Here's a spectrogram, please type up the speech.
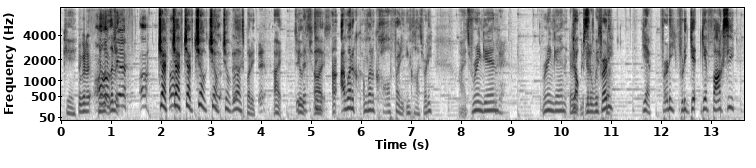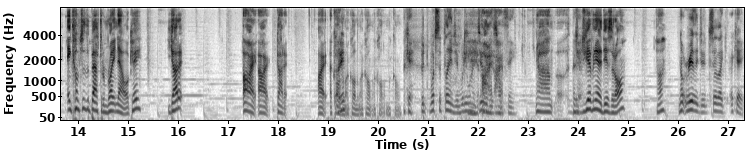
Okay, we're gonna. let- Oh, let me- Jeff! Oh, Jeff, Oh. Jeff, Jeff, chill, chill, chill, relax, buddy. All right, Dude, yo, that's uh, things. I- I'm gonna I'm gonna call Freddy in class. Ready? All right, it's ringing, Okay. ringing. Yo, better psst. Freddy. Yeah, Freddy, Freddy, get get Foxy and come to the bathroom right now, okay? You got it? All right, all right, got it. All right, I called him? him, I called him, I called him, I called him, I called him. Okay, but what's the plan, dude? What do you want to do with alright, this whole alright. thing? Um, uh, do- Okay. do you have any ideas at all? Huh? Not really, dude. So like, okay,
